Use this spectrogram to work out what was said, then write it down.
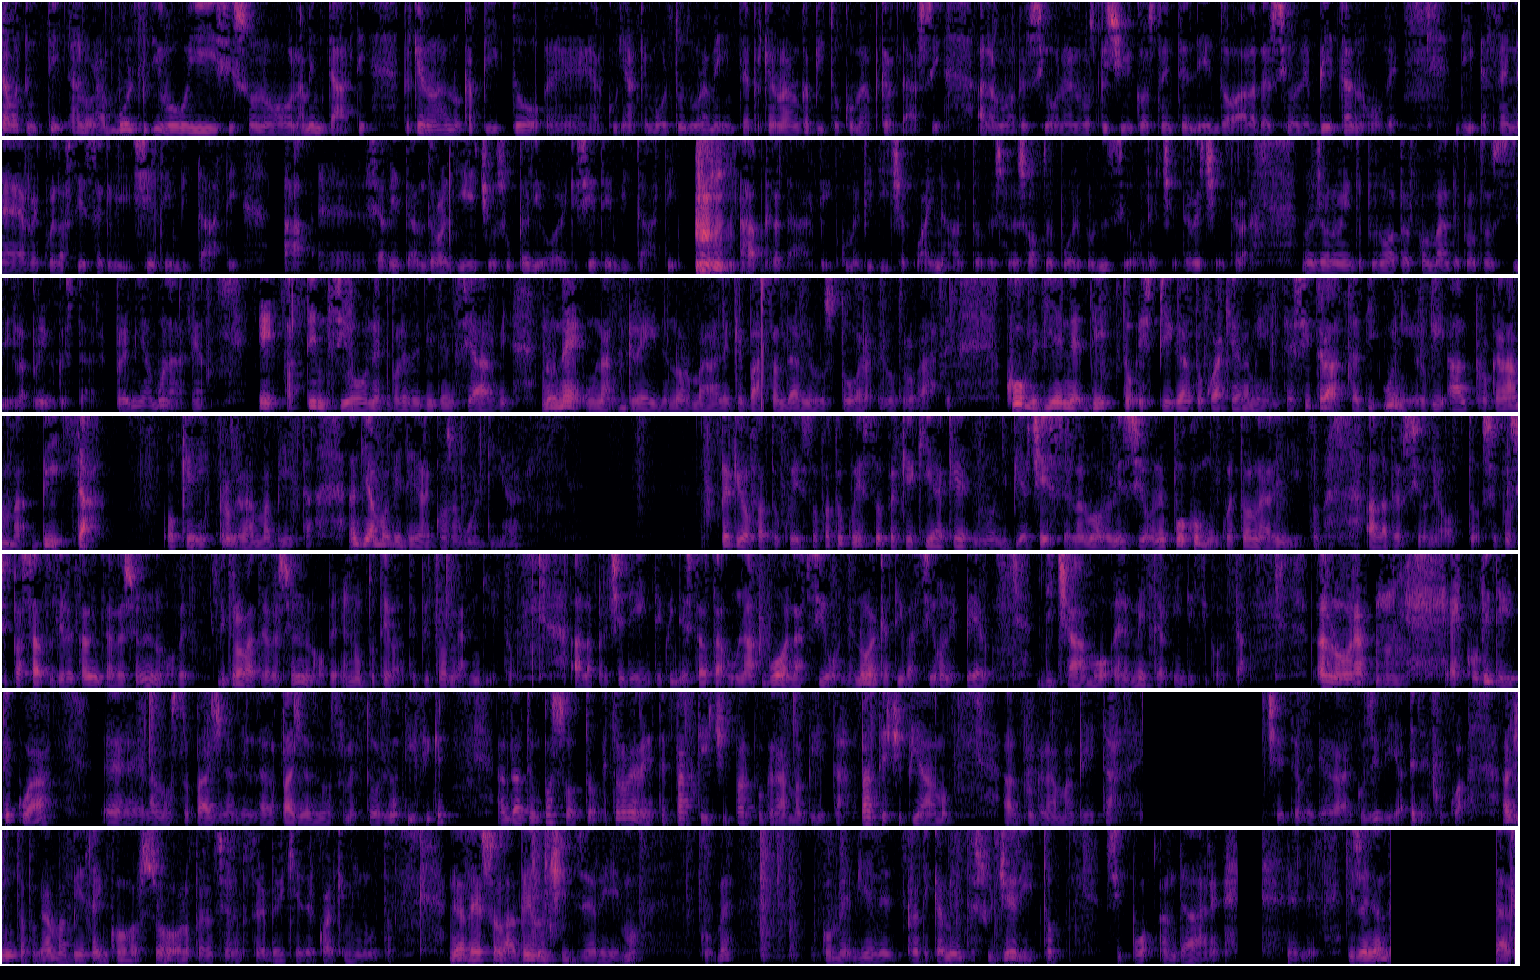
Ciao a tutti, allora molti di voi si sono lamentati perché non hanno capito, eh, alcuni anche molto duramente, perché non hanno capito come upgradarsi alla nuova versione, nello specifico sto intendendo alla versione beta 9 di FNR, quella stessa che vi siete invitati a, eh, se avete Android 10 o superiore, che siete invitati a upgradarvi, come vi dice qua in alto, versione software pure riproduzione, eccetera, eccetera. Un aggiornamento più nuovo, performante, pronto a prima quest'area. Premiamo l'area e attenzione, volevo evidenziarvi, non è un upgrade normale che basta andare nello store e lo trovate. Come viene detto e spiegato qua chiaramente, si tratta di unirvi al programma beta ok? Programma beta. Andiamo a vedere cosa vuol dire. Perché ho fatto questo? Ho fatto questo perché chi è che non gli piacesse la nuova versione può comunque tornare indietro alla versione 8. Se fossi passato direttamente alla versione 9, vi trovate la versione 9 e non potevate più tornare indietro alla precedente. Quindi è stata una buona azione, non una cattiva azione per, diciamo, eh, mettervi in difficoltà. Allora, mm, ecco, vedete qua eh, la nostra pagina, del, la pagina del nostro lettore notifiche, andate un po' sotto e troverete partecipa al programma beta, partecipiamo al programma beta, eccetera, legherà e così via, ed ecco qua, aggiunto al programma beta in corso, l'operazione potrebbe richiedere qualche minuto. Noi adesso la velocizzeremo, come, come viene praticamente suggerito, si può andare, nelle, bisogna andare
